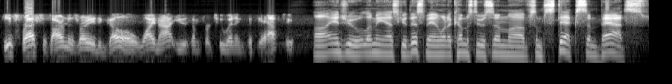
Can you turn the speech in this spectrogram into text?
he's fresh. His arm is ready to go. Why not use him for two innings if you have to? Uh, Andrew, let me ask you this, man. When it comes to some uh, some sticks, some bats,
